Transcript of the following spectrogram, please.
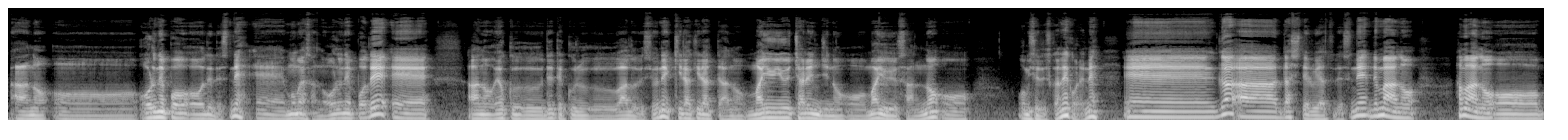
あの、オルネポでですね、えー、ももやさんのオルネポで、えー、あの、よく出てくるワードですよね。キラキラってあの、まゆゆチャレンジのまゆゆさんのお店ですかね、これね。えー、が出してるやつですね。で、まあ、あの、ハマーの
